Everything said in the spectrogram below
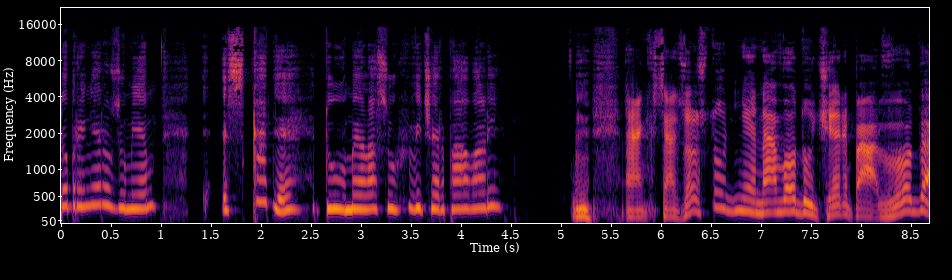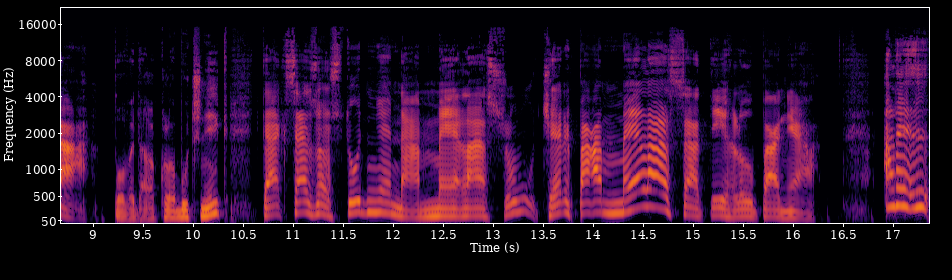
dobre nerozumiem. Skade tú melasu vyčerpávali? Mm, ak sa zo studne na vodu čerpá voda, povedal klobučník, tak sa zo studne na melasu čerpá melasa, ty hlúpania. Ale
